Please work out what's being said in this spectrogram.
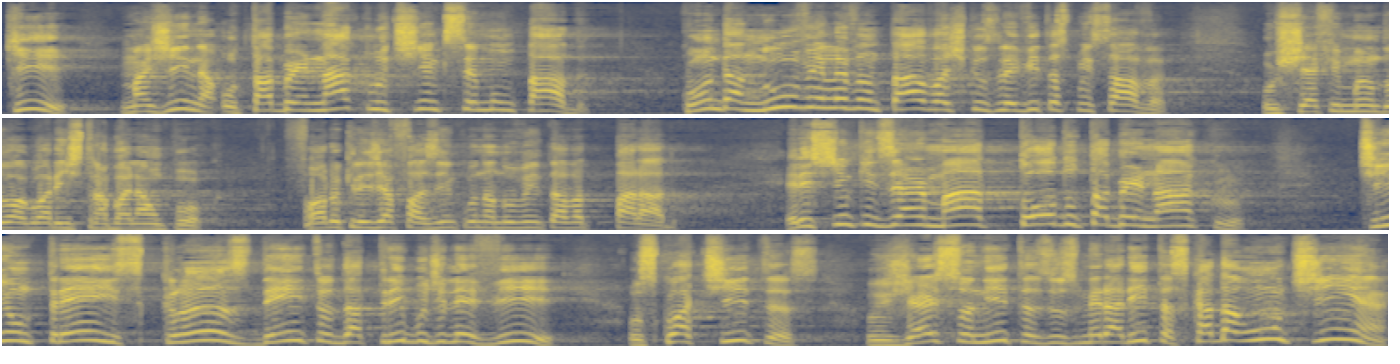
Que, imagina, o tabernáculo tinha que ser montado. Quando a nuvem levantava, acho que os levitas pensavam: o chefe mandou agora a gente trabalhar um pouco. Fora o que eles já faziam quando a nuvem estava parada. Eles tinham que desarmar todo o tabernáculo. Tinham três clãs dentro da tribo de Levi. os coatitas, os gersonitas e os meraritas, cada um tinha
